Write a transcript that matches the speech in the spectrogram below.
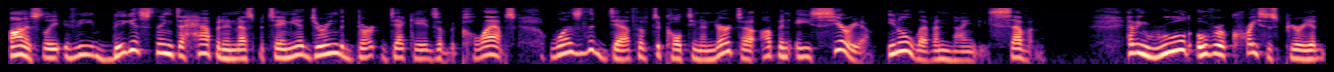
Honestly, the biggest thing to happen in Mesopotamia during the dark decades of the collapse was the death of Tukulti-Ninurta up in Assyria in 1197. Having ruled over a crisis period,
